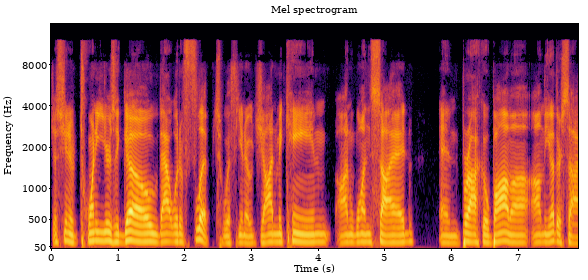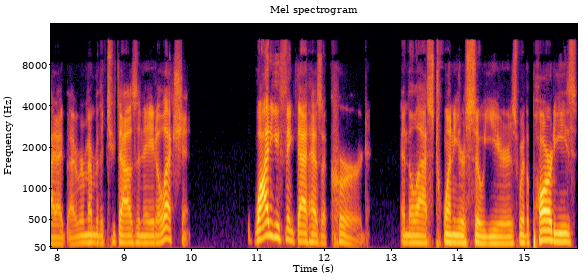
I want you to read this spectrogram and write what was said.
just you know 20 years ago that would have flipped with you know John McCain on one side and Barack Obama on the other side. I, I remember the 2008 election. Why do you think that has occurred in the last 20 or so years where the parties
